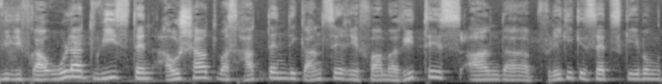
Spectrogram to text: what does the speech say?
wie die Frau Ohlert, wie es denn ausschaut. Was hat denn die ganze Reformaritis an der Pflegegesetzgebung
